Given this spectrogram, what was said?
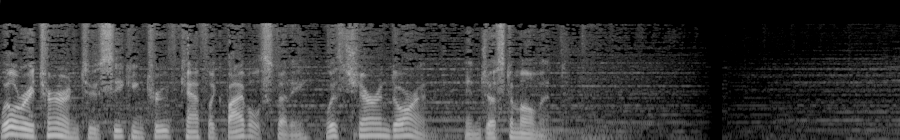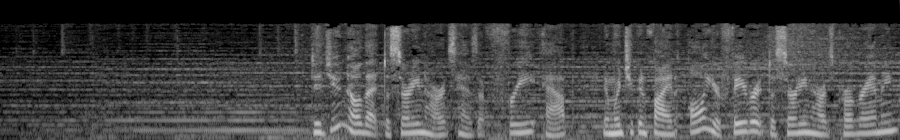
We'll return to Seeking Truth Catholic Bible Study with Sharon Doran in just a moment. Did you know that Discerning Hearts has a free app in which you can find all your favorite Discerning Hearts programming?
